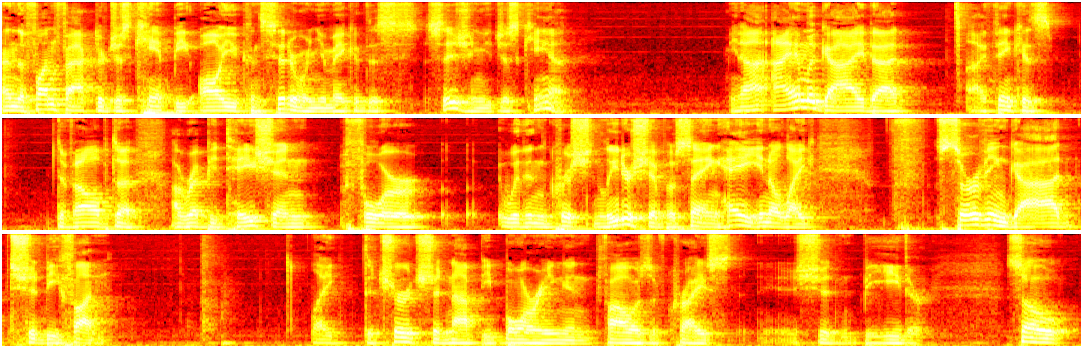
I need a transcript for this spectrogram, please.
And the fun factor just can't be all you consider when you make a decision. You just can't. I mean, I, I am a guy that I think has developed a, a reputation for within Christian leadership of saying, hey, you know, like f- serving God should be fun. Like the church should not be boring and followers of Christ shouldn't be either. So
